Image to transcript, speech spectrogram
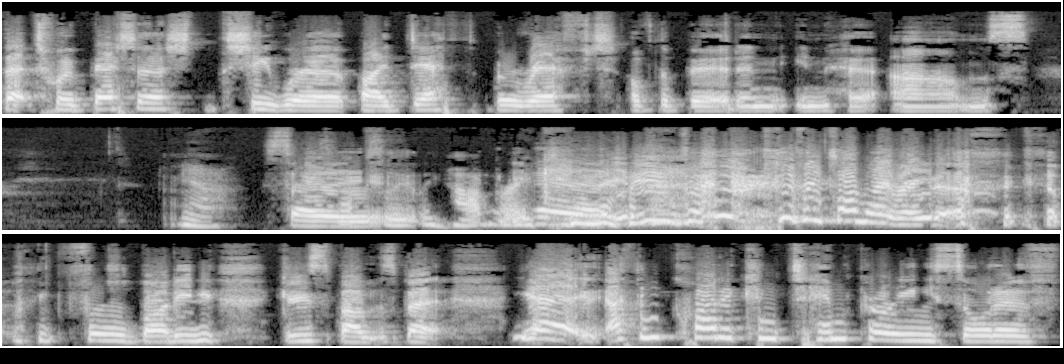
that twere better she were by death bereft of the burden in her arms. Yeah. So absolutely heartbreaking. Yeah, it is. Every time I read it, I get like full body goosebumps. But yeah, I think quite a contemporary sort of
